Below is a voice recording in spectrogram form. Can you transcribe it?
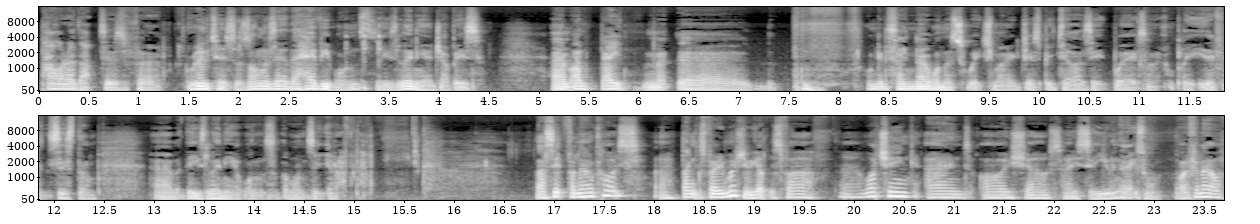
power adapters for routers, as long as they're the heavy ones, these linear jobbies. Um, I'm, they, uh, I'm going to say no on the switch mode just because it works on a completely different system. Uh, but these linear ones are the ones that you're after. That's it for now, guys. Uh, thanks very much if you got this far uh, watching, and I shall say see you in the next one. Bye for now.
